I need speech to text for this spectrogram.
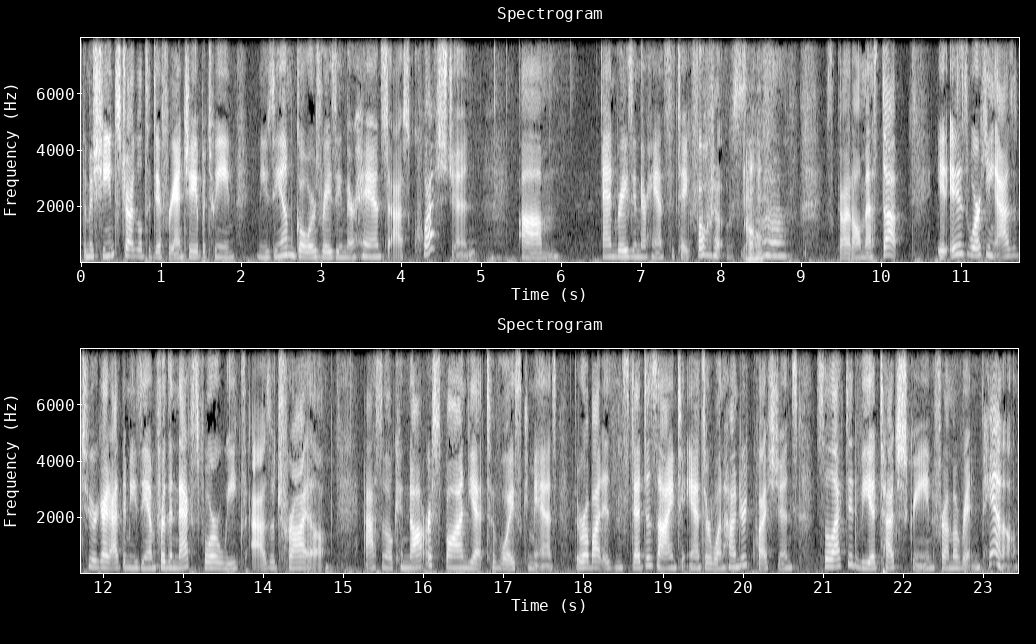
The machine struggled to differentiate between museum goers raising their hands to ask question um, and raising their hands to take photos. Oh. Uh, it's got all messed up. It is working as a tour guide at the museum for the next four weeks as a trial. Asimo cannot respond yet to voice commands. The robot is instead designed to answer 100 questions selected via touchscreen from a written panel.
